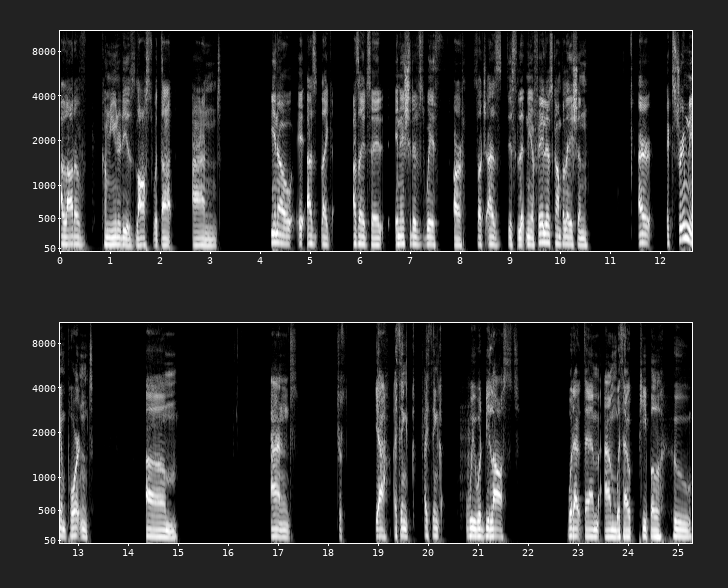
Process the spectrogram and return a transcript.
a lot of community is lost with that. And, you know, it, as like, as I had said, initiatives with or such as this Litany of Failures compilation are extremely important. Um, and yeah, I think I think we would be lost without them and without people who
